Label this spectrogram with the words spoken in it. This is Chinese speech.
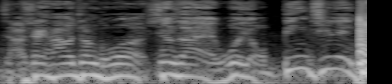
早上好中国现在我有冰淇淋。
